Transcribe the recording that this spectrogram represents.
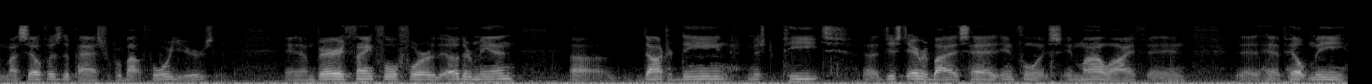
myself as the pastor for about four years. And, and I'm very thankful for the other men, uh, Dr. Dean, Mr. Pete, uh, just everybody has had influence in my life and that have helped me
